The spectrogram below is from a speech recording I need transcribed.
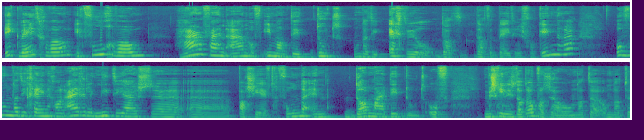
Ik weet gewoon, ik voel gewoon haar fijn aan of iemand dit doet omdat hij echt wil dat, dat het beter is voor kinderen. Of omdat diegene gewoon eigenlijk niet de juiste eh, passie heeft gevonden en dan maar dit doet. Of misschien is dat ook wel zo, omdat, eh, omdat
